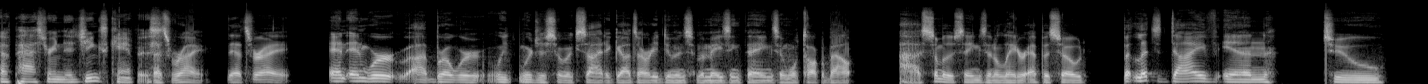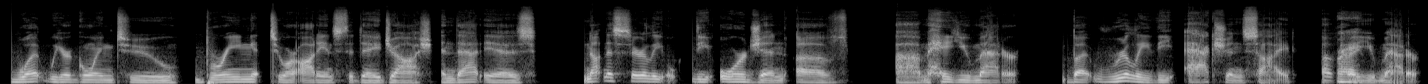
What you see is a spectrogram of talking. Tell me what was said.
of pastoring the Jenks campus. That's right. That's right. And and we're uh, bro, we're we, we're just so excited. God's already doing some amazing things, and we'll talk about uh, some of those things in a later episode. But let's dive in to what we are going to bring to our audience today, Josh, and that is not necessarily the origin of um, "Hey, you matter," but really the action side of right. Hey You Matter.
